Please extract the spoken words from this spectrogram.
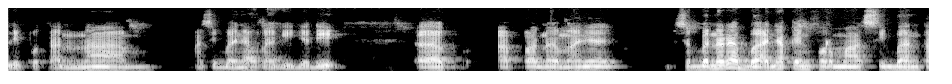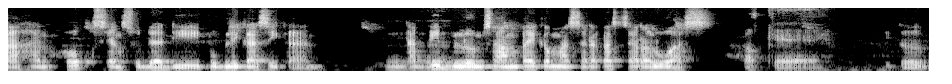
Liputan 6 masih banyak okay. lagi jadi uh, apa namanya sebenarnya banyak informasi bantahan hoax yang sudah dipublikasikan, hmm. tapi belum sampai ke masyarakat secara luas. Oke. Okay. Itu.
